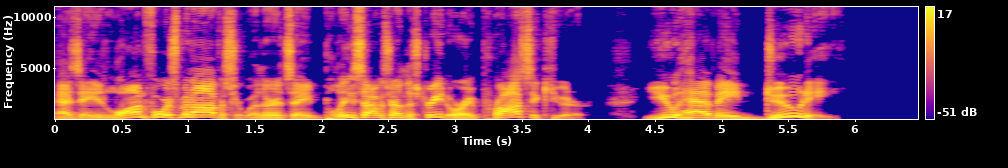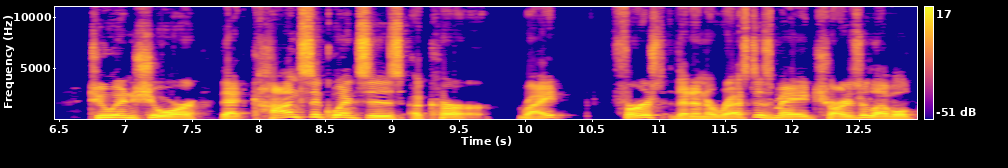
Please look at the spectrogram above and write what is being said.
as a law enforcement officer, whether it's a police officer on the street or a prosecutor, you have a duty to ensure that consequences occur, right? First, that an arrest is made, charges are leveled,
